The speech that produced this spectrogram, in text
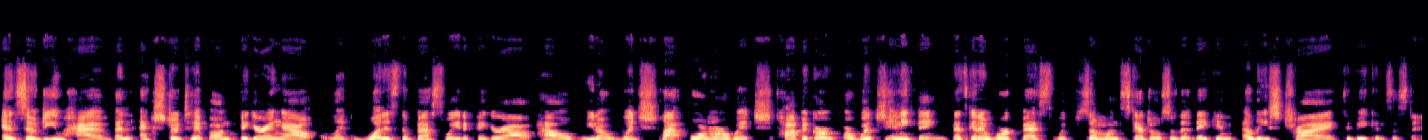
And so, do you have an extra tip on figuring out like what is the best way to figure out how, you know, which platform or which topic or, or which anything that's going to work best with someone's schedule so that they can at least try to be consistent?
